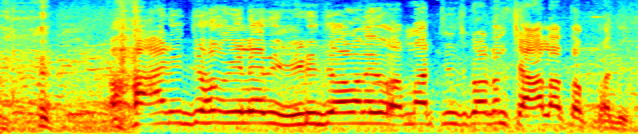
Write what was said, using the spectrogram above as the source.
ఆడి ఉద్యోగం లేదు ఈడుద్యోగం లేదు విమర్శించుకోవడం చాలా తప్పది.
